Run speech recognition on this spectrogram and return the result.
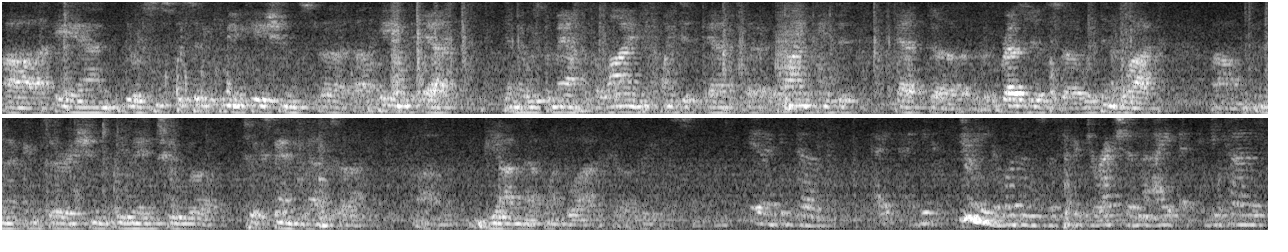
Uh, And there were some specific communications uh, aimed at, and there was the map of the line pointed at, uh, line pointed at uh, residents uh, within a block um, and then a consideration be made to, uh, to expanding that uh, um, beyond that one block uh, radius. Yeah, I think that, I, I think there wasn't a specific direction, I, because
